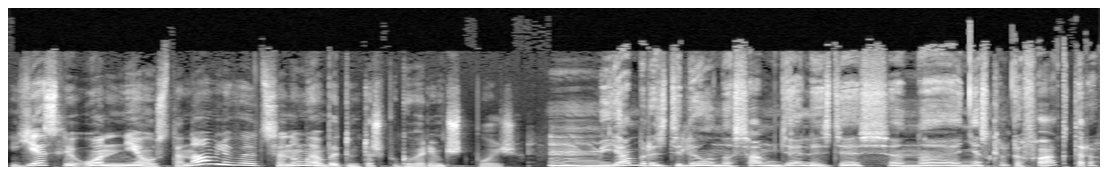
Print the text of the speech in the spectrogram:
Если он не устанавливается, ну, мы об этом тоже поговорим чуть позже. Я бы разделила, на самом деле, здесь на несколько факторов,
